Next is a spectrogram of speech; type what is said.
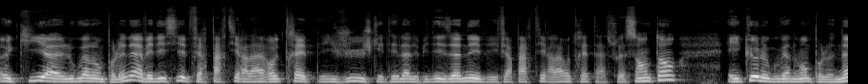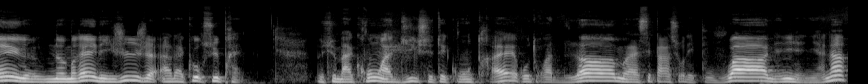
euh, qui euh, le gouvernement polonais avait décidé de faire partir à la retraite les juges qui étaient là depuis des années, de les faire partir à la retraite à 60 ans, et que le gouvernement polonais euh, nommerait les juges à la Cour suprême. M. Macron a dit que c'était contraire aux droits de l'homme, à la séparation des pouvoirs, gna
